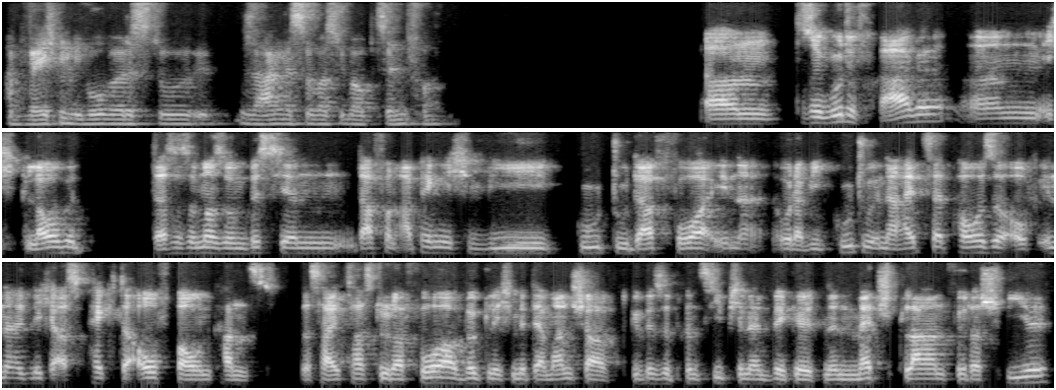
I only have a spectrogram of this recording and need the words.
ab welchem Niveau würdest du sagen, ist sowas überhaupt sinnvoll? Ähm, das ist eine gute Frage. Ähm, ich glaube, das ist immer so ein bisschen davon abhängig, wie gut du davor in, oder wie gut du in der Halbzeitpause auf inhaltliche Aspekte aufbauen kannst. Das heißt, hast du davor wirklich mit der Mannschaft gewisse Prinzipien entwickelt, einen Matchplan für das Spiel,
